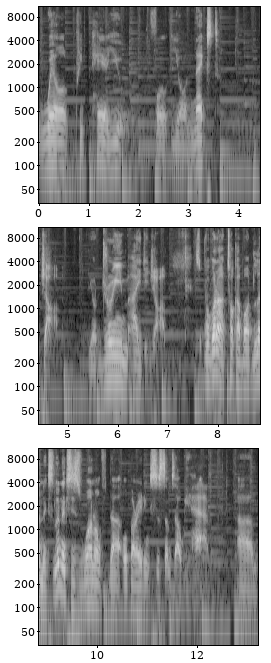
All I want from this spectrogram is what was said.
will prepare you for your next job your dream IT job. So we're gonna talk about Linux. Linux is one of the operating systems that we have. Um,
